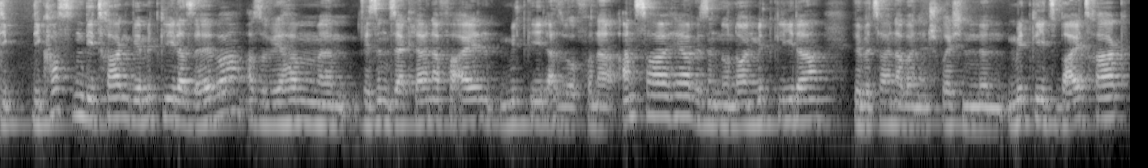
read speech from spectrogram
Die, die Kosten, die tragen wir Mitglieder selber. Also wir haben, ähm, wir sind ein sehr kleiner Verein, Mitglied, also von der Anzahl her, wir sind nur neun Mitglieder. Wir bezahlen aber einen entsprechenden Mitgliedsbeitrag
